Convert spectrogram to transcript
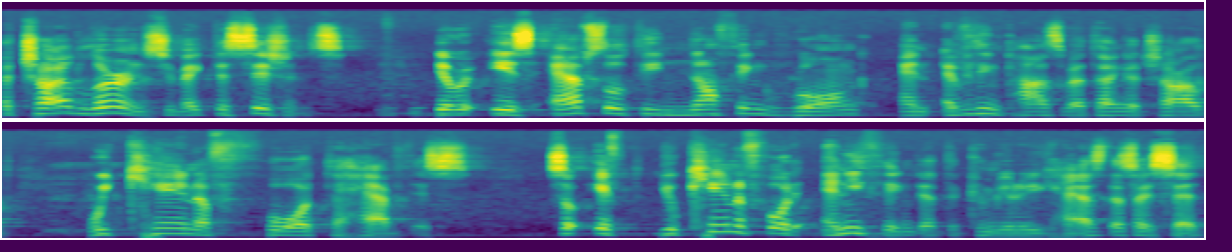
a child learns, you make decisions. There is absolutely nothing wrong and everything positive telling a child, we can't afford to have this. So if you can't afford anything that the community has, as I said,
